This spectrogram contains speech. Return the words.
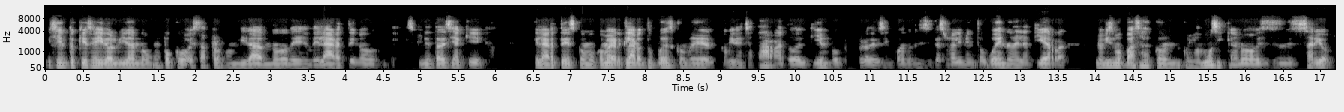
y siento que se ha ido olvidando un poco esta profundidad, ¿no? De, del arte, ¿no? Spinetta decía que el arte es como comer. Claro, tú puedes comer comida chatarra todo el tiempo, pero de vez en cuando necesitas un alimento bueno de la tierra. Lo mismo pasa con, con la música, ¿no? A veces es necesario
